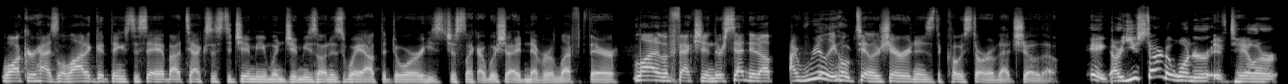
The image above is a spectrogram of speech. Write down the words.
Walker has a lot of good things to say about Texas to Jimmy when Jimmy's on his way out the door. He's just like, I wish I had never left there. A lot of affection. They're setting it up. I really hope Taylor Sheridan is the co-star of that show, though. Hey, are you starting to wonder if Taylor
